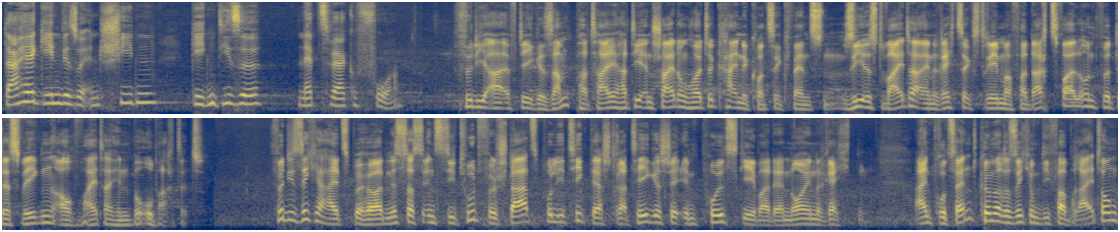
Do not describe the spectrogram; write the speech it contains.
Daher gehen wir so entschieden gegen diese Netzwerke vor. Für die AfD-Gesamtpartei hat die Entscheidung heute keine Konsequenzen. Sie ist weiter ein rechtsextremer Verdachtsfall und wird deswegen auch weiterhin beobachtet. Für die Sicherheitsbehörden ist das Institut für Staatspolitik der strategische Impulsgeber der neuen Rechten. Ein Prozent kümmere sich um die Verbreitung,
